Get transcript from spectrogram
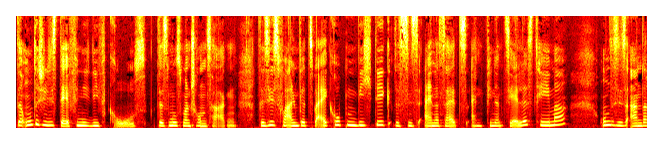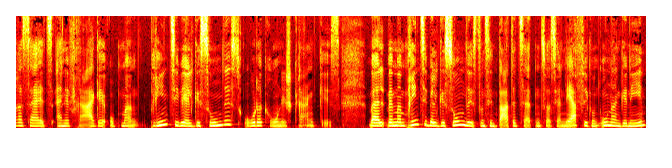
Der Unterschied ist definitiv groß, das muss man schon sagen. Das ist vor allem für zwei Gruppen wichtig. Das ist einerseits ein finanzielles Thema und es ist andererseits eine Frage, ob man prinzipiell gesund ist oder chronisch krank ist. Weil wenn man prinzipiell gesund ist, dann sind Wartezeiten zwar sehr nervig und unangenehm,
